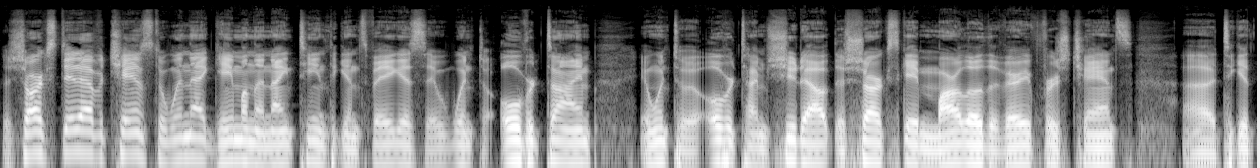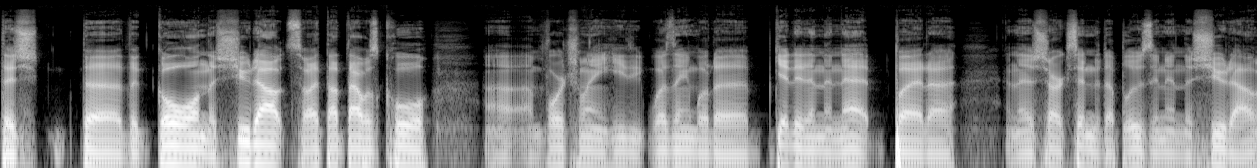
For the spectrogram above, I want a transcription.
The Sharks did have a chance to win that game on the 19th against Vegas. It went to overtime. It went to an overtime shootout. The Sharks gave Marleau the very first chance uh, to get the, sh- the the goal on the shootout. So I thought that was cool. Uh, unfortunately, he wasn't able to get it in the net, but uh, and the Sharks ended up losing in the shootout.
